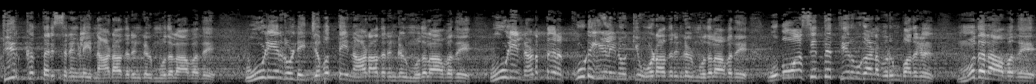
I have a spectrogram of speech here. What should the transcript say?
தீர்க்க தரிசனங்களை நாடாதிருங்கள் முதலாவது. ஊழியர்களுடைய ஜெபத்தை நாடாதிருங்கள் முதலாவது. ஊழியர் நடத்துகிற கூடுகைகளை நோக்கி ஓடாதிருங்கள் முதலாவது. உபவாசித்து தீர்வு காண விரும்பாதீர்கள் முதலாவது.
